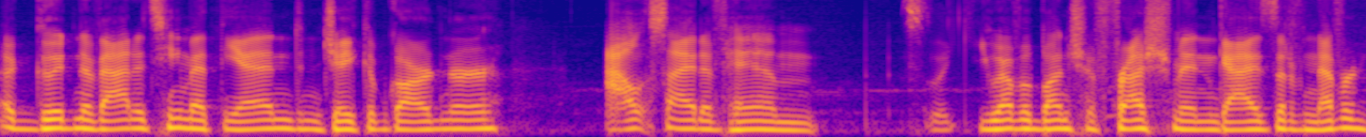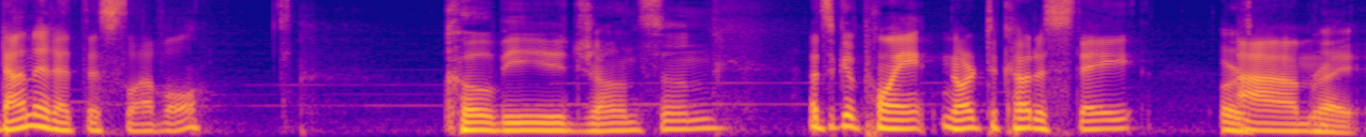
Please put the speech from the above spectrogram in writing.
a good Nevada team at the end, and Jacob Gardner. Outside of him, it's like you have a bunch of freshmen guys that have never done it at this level. Kobe Johnson. That's a good point. North Dakota State. Or, um, right.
